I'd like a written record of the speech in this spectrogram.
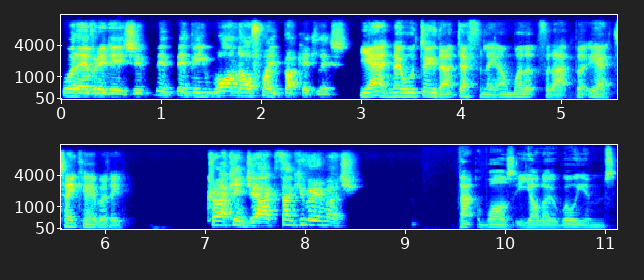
whatever it is. It, it, it'd be one off my bucket list. Yeah, no, we'll do that. Definitely. I'm well up for that. But yeah, take care, buddy. Cracking, Jack. Thank you very much. That was Iolo Williams.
